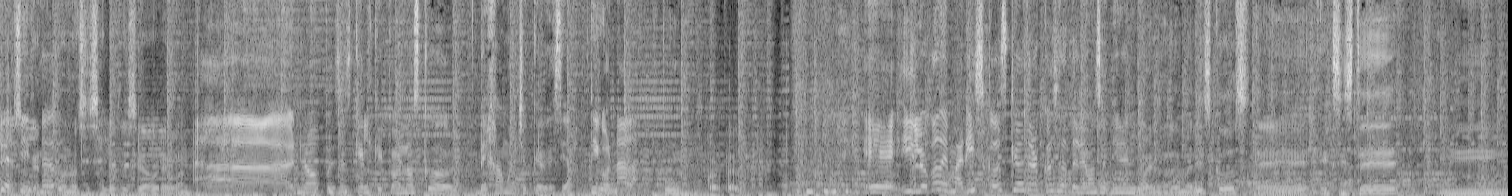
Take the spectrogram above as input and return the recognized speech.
Eso que no conoces a los de Ciudad Obregón. Ah, no, pues es que el que conozco deja mucho que desear. Digo nada. ¡Pum! Córtale. Eh, y luego de mariscos, ¿qué otra cosa tenemos aquí en el Bueno, de mariscos eh, existe un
